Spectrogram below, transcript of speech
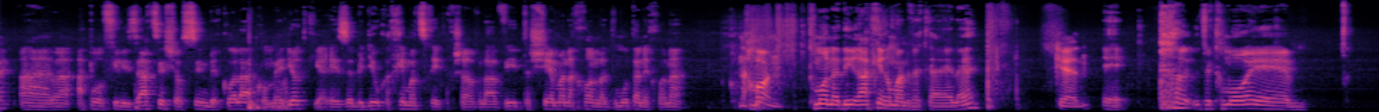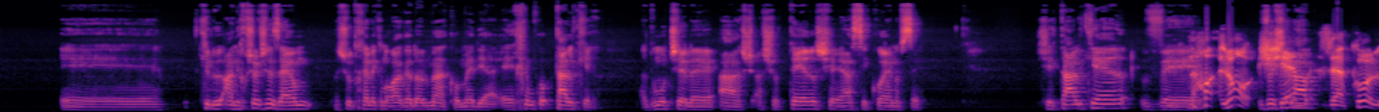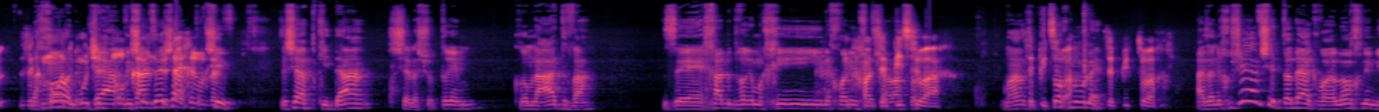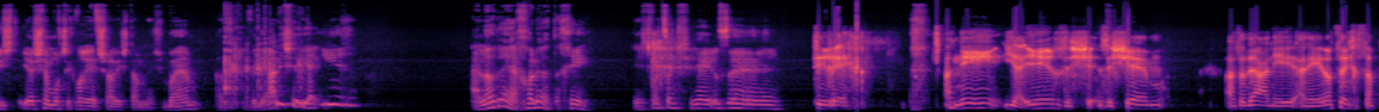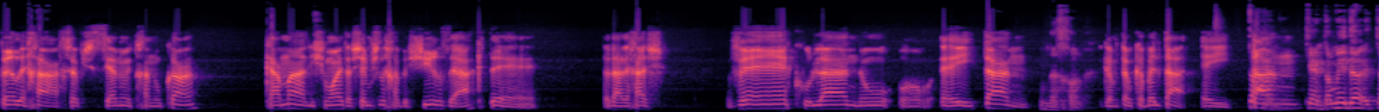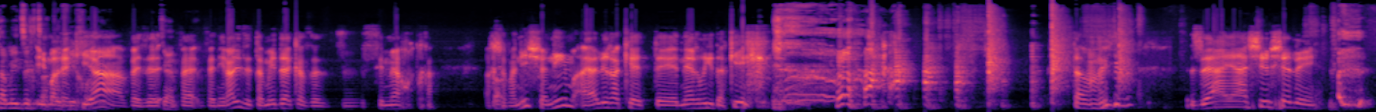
הפרופיליזציה שעושים בכל הקומדיות, כי הרי זה בדיוק הכי מצחיק עכשיו, להביא את השם הנכון לדמות הנכונה. נכון, כמו נדיר אקרמן וכאלה, כן. אה, וכמו, אה, כאילו, אני חושב שזה היום פשוט חלק נורא גדול מהקומדיה, איך הם? טלקר, הדמות של הש- השוטר שאסי כהן עושה. שטלקר ו... נכון, לא, שם ה- זה הכל, זה כמו נכון, דמות של וה- דורקן זה וטכר. תקשיב, זה שהפקידה של השוטרים, קוראים לה אדווה, זה אחד הדברים הכי נכונים נכון, זה שאפשר לעשות. פיצוח, מה? זה פיצוח, מעולה. זה פיצוח. אז אני חושב שאתה יודע, כבר לא יכולים, להשת... יש שמות שכבר אי אפשר להשתמש בהם, אז... ונראה לי שיאיר, אני לא יודע, יכול להיות, אחי. יש מצב שיאיר זה... תראה, אני, יאיר זה, ש, זה שם, אתה יודע, אני, אני לא צריך לספר לך, עכשיו שסיימנו את חנוכה, כמה לשמוע את השם שלך בשיר זה אקט, אה, אתה יודע, לך יש... וכולנו אור איתן. נכון. גם אתה מקבל את האיתן כן, תמיד, תמיד זה קצת... עם הרקיעה, וזה, כן. ו, ונראה לי זה תמיד היה כזה, זה שימח אותך. עכשיו, אני שנים, היה לי רק את אה, נרלי דקיק. אתה מבין? זה היה השיר שלי.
